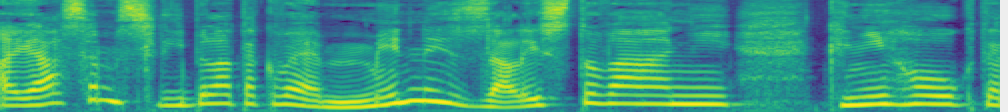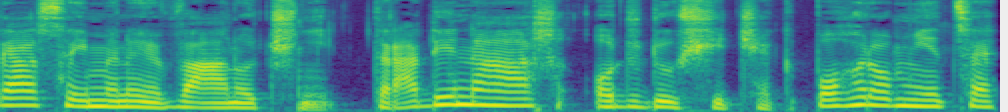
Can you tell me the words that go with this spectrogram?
a já jsem slíbila takové mini zalistování knihou, která se jmenuje Vánoční tradinář od dušiček Pohromnice.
